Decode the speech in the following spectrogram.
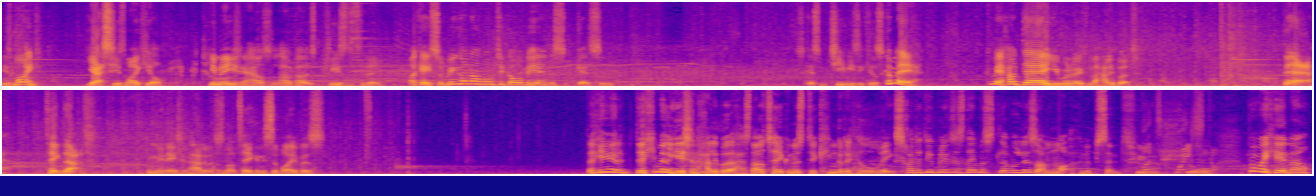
He's mine! Yes, he's my kill. Humiliation halibut is pleased today. Okay, so we're now going to go over here and just get some... Let's get some cheap easy kills. Come here! Come here, how dare you run away from the halibut? There! Take that! Humiliation Halibut does not take any survivors. The, humi the Humiliation Halibut has now taken us to King of the Hill Lakeside, I do believe his name is level is. I'm not 100% too sure. But we're here now,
